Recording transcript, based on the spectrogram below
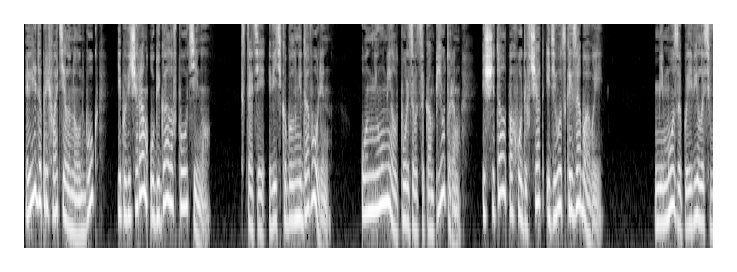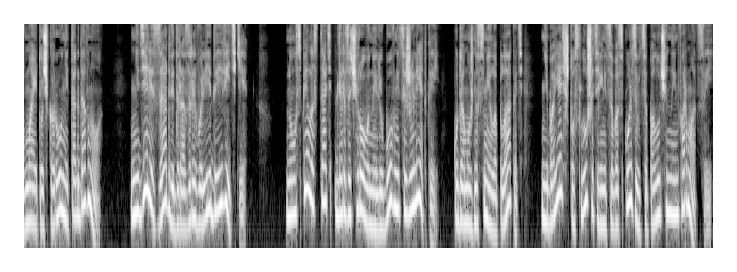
Лида прихватила ноутбук и по вечерам убегала в паутину. Кстати, Витька был недоволен — он не умел пользоваться компьютером и считал походы в чат идиотской забавой. Мимоза появилась в my.ru не так давно, недели за две до разрыва Лиды и Витьки, но успела стать для разочарованной любовницы жилеткой, куда можно смело плакать, не боясь, что слушательница воспользуется полученной информацией.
